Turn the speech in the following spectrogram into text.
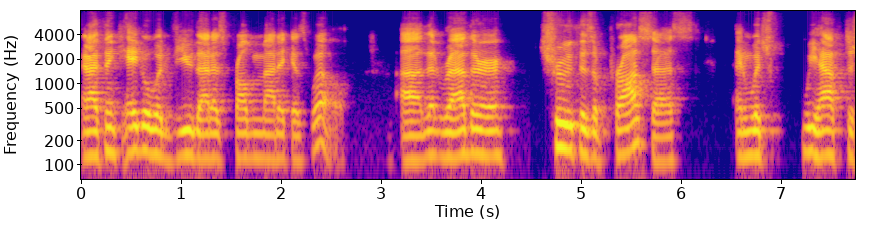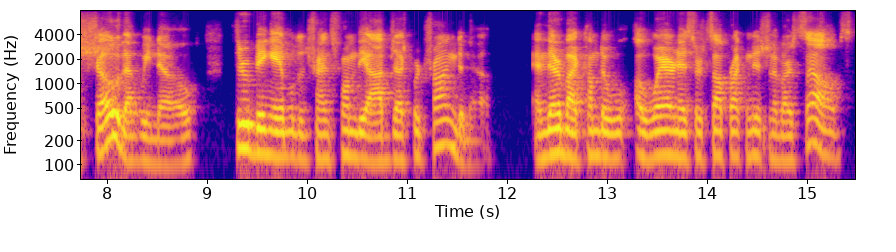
And I think Hegel would view that as problematic as well. Uh, that rather truth is a process in which we have to show that we know through being able to transform the object we're trying to know and thereby come to awareness or self-recognition of ourselves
